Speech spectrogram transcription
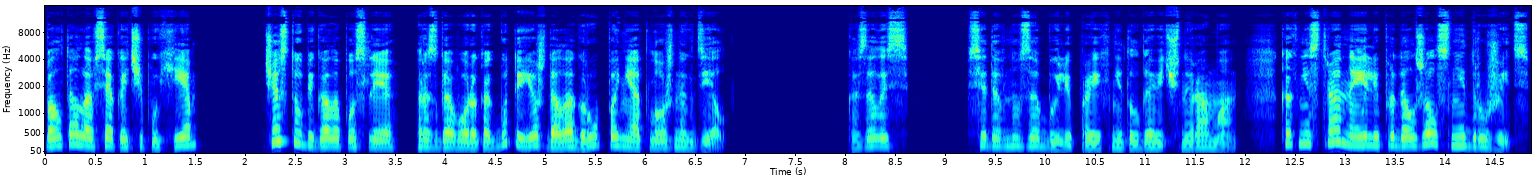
болтала о всякой чепухе, часто убегала после разговора, как будто ее ждала группа неотложных дел. Казалось, все давно забыли про их недолговечный роман. Как ни странно, Элли продолжал с ней дружить.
